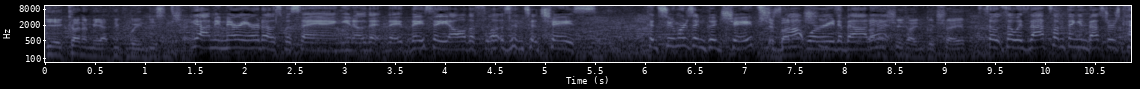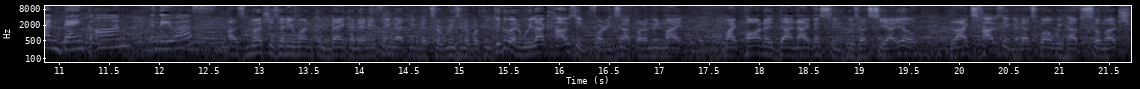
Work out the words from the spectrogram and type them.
the economy, I think we're in decent shape. Yeah, I mean, Mary Erdoes was saying, you know, that they, they say all the flows into Chase. Consumers in good shape. She's not worried about balance it. Sheet are in good shape. So, so is that something investors can bank on in the U.S.? As much as anyone can bank on anything, I think that's a reasonable thing to do. And we like housing, for example. I mean, my, my partner, Dan Ivascyn, who's our CIO, likes housing, and that's why we have so much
